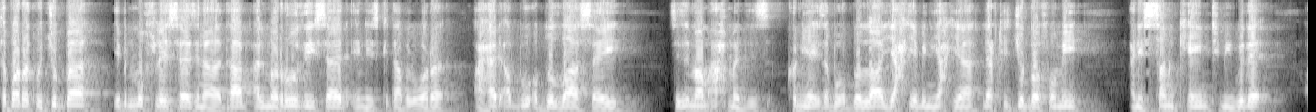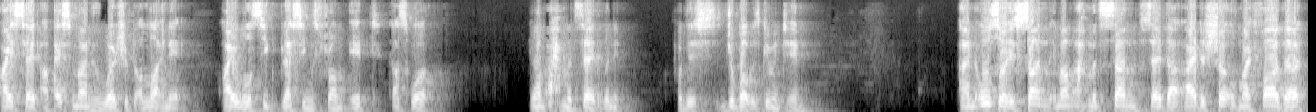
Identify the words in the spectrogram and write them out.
Tabarruk with Jubba, Ibn Muflih says in Al-Adab, Al-Marudhi said in his Kitab al-Wara, I had Abu Abdullah say, says Imam Ahmad's kunya is Abu Abdullah, Yahya bin Yahya left his Jubba for me, and his son came to me with it. I said, a pious man who worshipped Allah in it, I will seek blessings from it. That's what Imam Ahmad said when for this jubba was given to him. And also his son, Imam Ahmad's son, said that I had a shirt of my father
